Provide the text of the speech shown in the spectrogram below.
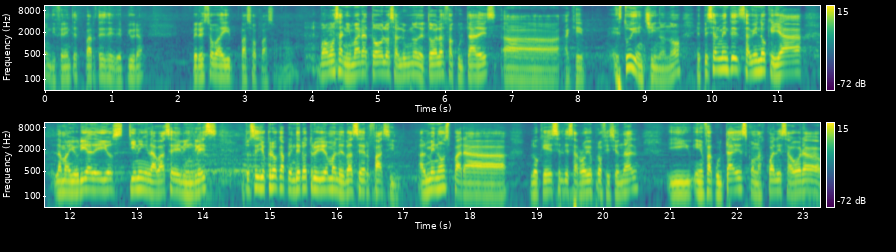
en diferentes partes de, Piura, pero esto va a ir paso a paso. Vamos a animar a todos los alumnos de todas las facultades a, que estudien chino, ¿no? especialmente sabiendo que ya la mayoría de ellos tienen la base del inglés, entonces yo creo que aprender otro idioma les va a ser fácil, al menos para lo que es el desarrollo profesional y, y en facultades con las cuales ahora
